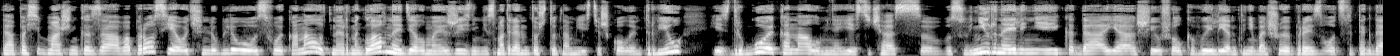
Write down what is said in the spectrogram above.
Да, спасибо, Машенька, за вопрос. Я очень люблю свой канал. Это, наверное, главное дело моей жизни, несмотря на то, что там есть и школа интервью, есть другой канал, у меня есть сейчас э, сувенирная линейка, да, я шью шелковые ленты, небольшое производство и так далее.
